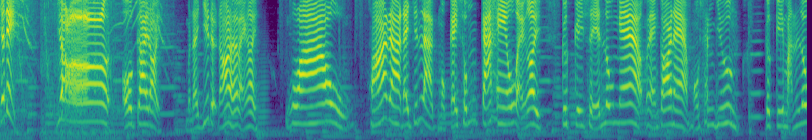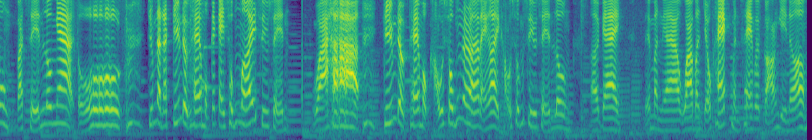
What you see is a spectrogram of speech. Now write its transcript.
Chết đi. Yeah. Ok rồi. Mình đã giết được nó rồi các bạn ơi. Wow. Hóa ra đây chính là một cây súng cá heo các bạn ơi. Cực kỳ xịn luôn nha. Các bạn coi nè, Màu xanh dương. Cực kỳ mạnh luôn Và xịn luôn nha. Ồ, Chúng ta đã kiếm được thêm một cái cây súng mới siêu xịn. Wow Kiếm được thêm một khẩu súng nữa rồi các bạn ơi Khẩu súng siêu xịn luôn. Ok Để mình à, qua bên chỗ khác Mình xem coi còn gì nữa không.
